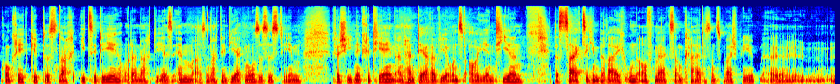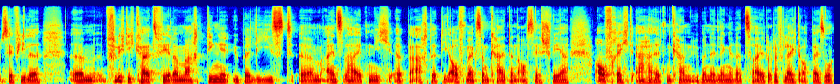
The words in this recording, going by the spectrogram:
konkret gibt es nach ICD oder nach DSM, also nach den Diagnosesystemen, verschiedene Kriterien, anhand derer wir uns orientieren. Das zeigt sich im Bereich Unaufmerksamkeit, dass man zum Beispiel äh, sehr viele ähm, Flüchtigkeitsfehler macht, Dinge überliest, ähm, Einzelheiten nicht äh, beachtet, die Aufmerksamkeit dann auch sehr schwer aufrechterhalten kann kann über eine längere Zeit oder vielleicht auch bei so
